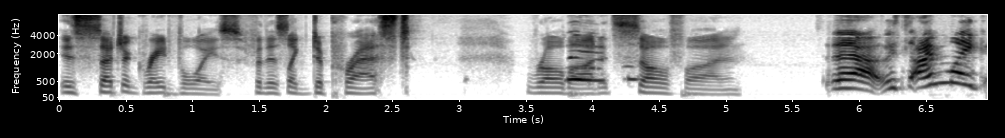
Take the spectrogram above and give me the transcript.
is such a great voice for this like depressed robot. It's so fun. Yeah, it's, I'm like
